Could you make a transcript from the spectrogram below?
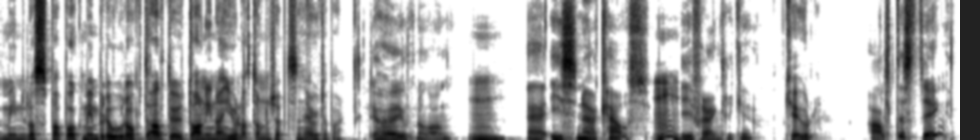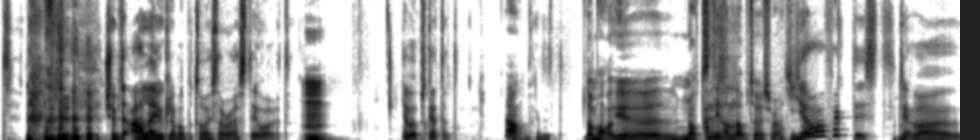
min låtsaspappa och min bror åkte alltid ut dagen innan julafton och köpte sina julklappar. Det har jag gjort någon gång. Mm. Eh, I snökaos Mm. i Frankrike. Kul. Allt är stängt. Köpte alla julklappar på Toys R Us det året. Mm. Det var uppskattat. Ja, Faktiskt. de har ju något till Alltså- alla på Toys R Us. Ja, faktiskt. Det Mm. var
